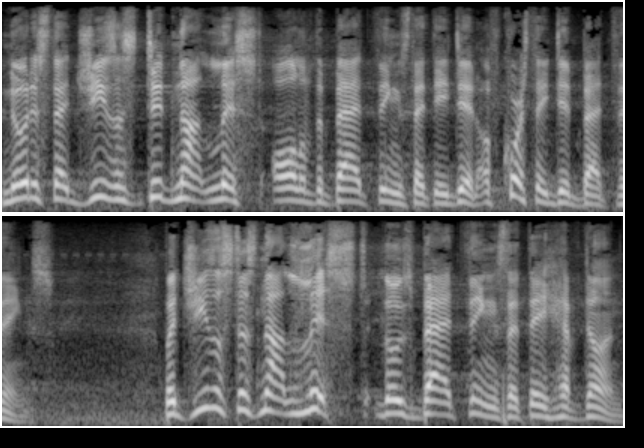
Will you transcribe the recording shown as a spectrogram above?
Notice that Jesus did not list all of the bad things that they did. Of course, they did bad things. But Jesus does not list those bad things that they have done.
